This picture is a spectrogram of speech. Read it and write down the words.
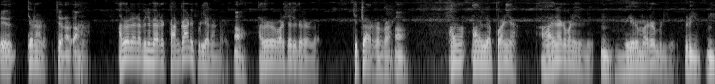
ഏത് ചെറുനാട്. ചേരനാട് ആ. അതുപോലെ തന്നെ പിന്നെ വേറെ കങ്കാണി പിടിയാനുണ്ടായിരുന്നു ആ. അത് വടശ്ശേരിക്കരയുള്ള ചിറ്റാർ കങ്കാണി. ആ. അത് നല്ല പണിയാണ് അതിനൊക്കെ പണിയുണ്ട് ഉം. ഏത് മരവും പിടിക്കും. പിടിക്കും. ഉം.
